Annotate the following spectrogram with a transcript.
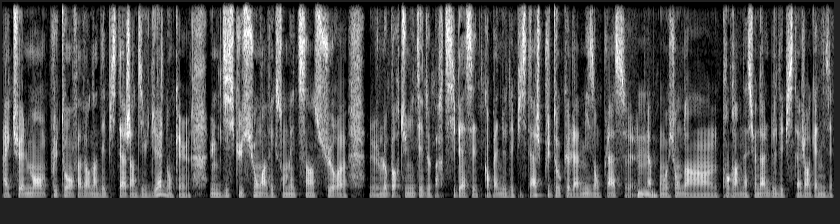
actuellement plutôt en faveur d'un dépistage individuel, donc euh, une discussion avec son médecin sur euh, l'opportunité de participer à cette campagne de dépistage plutôt que la mise en place, hmm. la promotion d'un programme national de dépistage organisé.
